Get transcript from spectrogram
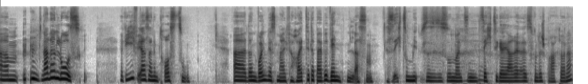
Ähm, na dann los, rief er seinem Tross zu. äh, dann wollen wir es mal für heute dabei bewenden lassen. Das ist echt so, das ist so 1960er Jahre als von der Sprache, oder?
